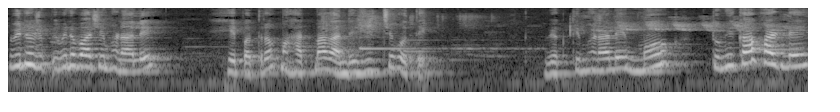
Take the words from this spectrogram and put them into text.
विनो विनोबाजी म्हणाले हे पत्र महात्मा गांधीजींचे होते. व्यक्ती म्हणाले मग तुम्ही का फाडले?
